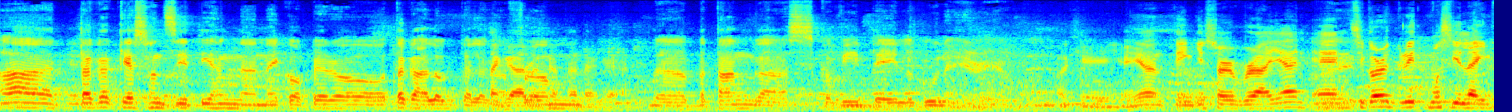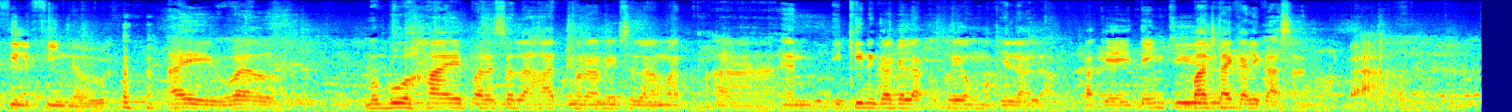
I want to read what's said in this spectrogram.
Ah, taga Quezon City ang nanay ko, pero Tagalog talaga. Tagalog ka from talaga. the Batangas, Cavite, Laguna area. Okay, ayan. Thank you, Sir Brian. And siguro greet mo sila in Filipino. Ay, well, mabuhay para sa lahat. Maraming salamat. ah, and ikinagagala ko kayong makilala. okay, thank you. Bantay kalikasan. Wow.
